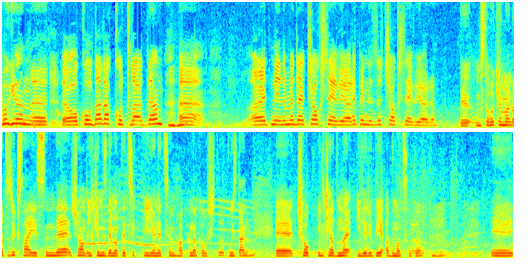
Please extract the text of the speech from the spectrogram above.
bugün e, e, okulda da kutladım. E, öğretmenimi de çok seviyorum. Hepinizi çok seviyorum. Ee, Mustafa Kemal Atatürk sayesinde şu an ülkemiz demokratik bir yönetim hakkına kavuştu. Bu yüzden e, çok ülke adına ileri bir adım atıldı. Ee,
